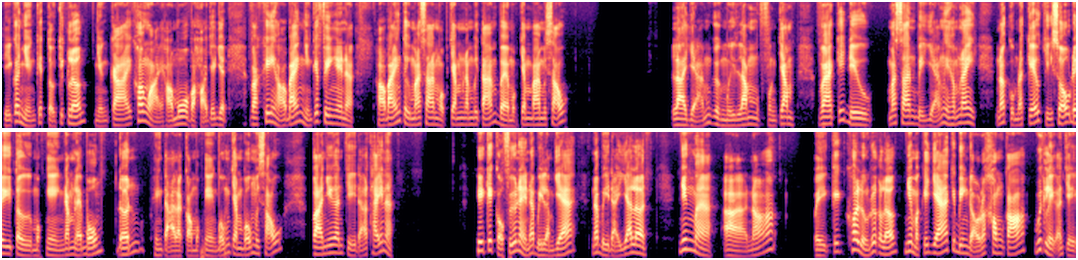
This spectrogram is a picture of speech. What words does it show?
chỉ có những cái tổ chức lớn, những cái khối ngoại họ mua và họ giao dịch. Và khi họ bán những cái phiên này nè, họ bán từ Masan 158 về 136 là giảm gần 15% và cái điều Masan bị giảm ngày hôm nay nó cũng đã kéo chỉ số đi từ 1.504 đến hiện tại là còn 1.446 và như anh chị đã thấy nè khi cái cổ phiếu này nó bị làm giá nó bị đẩy giá lên. Nhưng mà à, nó bị cái khối lượng rất là lớn nhưng mà cái giá cái biên độ nó không có quyết liệt anh chị.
